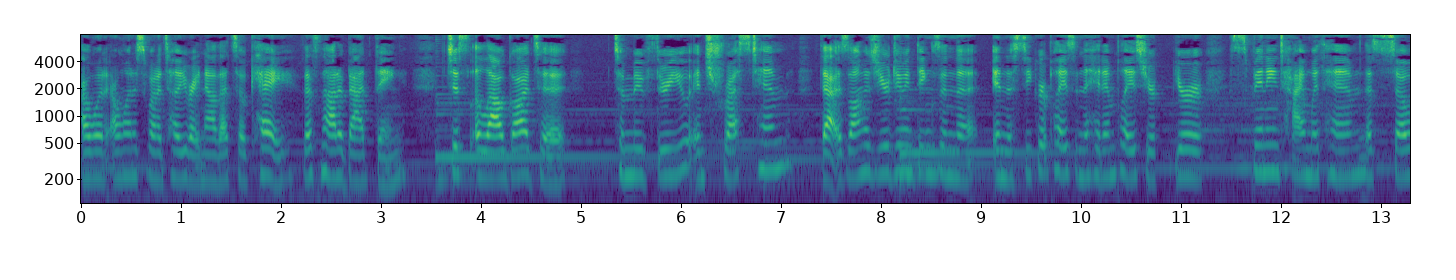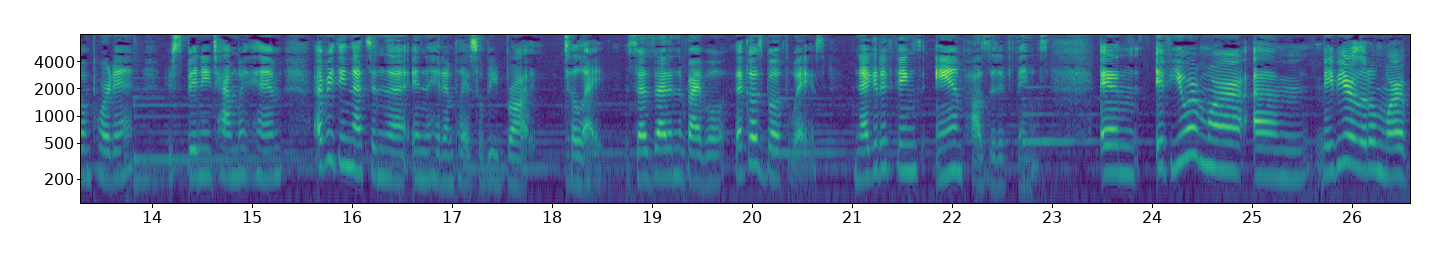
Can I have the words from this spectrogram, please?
I want i to want to tell you right now that's okay. That's not a bad thing. Just allow god to to move through you and trust him that as long as you're doing things in the in the secret place in the hidden place you're you're spending time with him. That's so important. You're spending time with him. Everything that's in the in the hidden place will be brought to light. It says that in the bible. That goes both ways negative things and positive things. And if you are more um, maybe you're a little more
